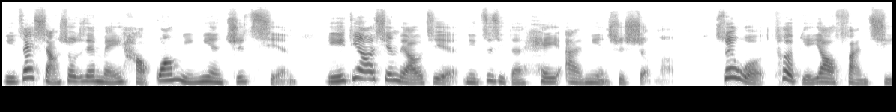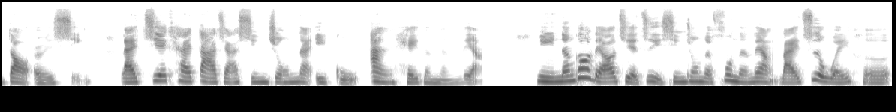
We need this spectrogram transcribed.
你在享受这些美好光明面之前，你一定要先了解你自己的黑暗面是什么。所以我特别要反其道而行，来揭开大家心中那一股暗黑的能量。你能够了解自己心中的负能量来自为何，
